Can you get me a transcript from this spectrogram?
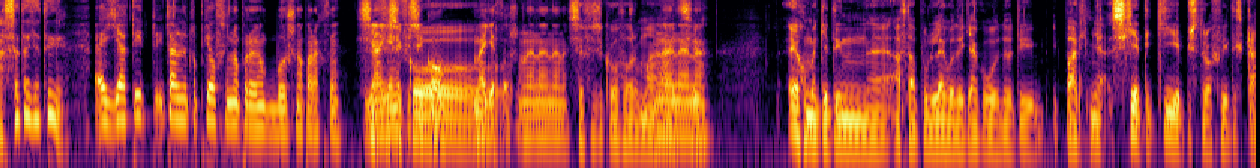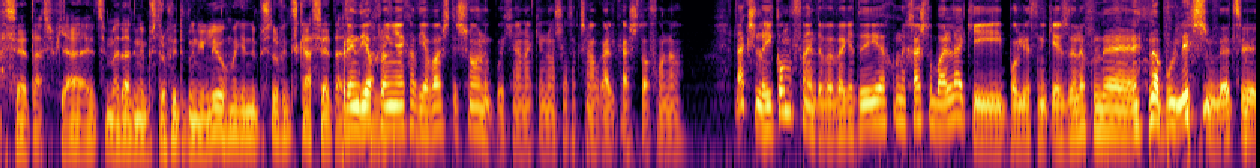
Κασέτα γιατί; Ε, γιατί ήταν το πιο φθηνό προϊόν που μπορούσε να παραχθεί. για να γίνει φυσικό- φυσικό μέγεθος. Ναι, ναι, ναι. ναι. Σε φυσικό φορμά. Ναι, ναι, έτσι. ναι. Έχουμε και την, ε, αυτά που λέγονται και ακούγονται ότι υπάρχει μια σχετική επιστροφή της κασέτας πια. Έτσι. Μετά την επιστροφή του βινιλίου έχουμε και την επιστροφή της κασέτας. Πριν δύο χρόνια είχα διαβάσει τη Sony που είχε ανακοινώσει ότι θα ξαναβγάλει κασετόφωνα. Εντάξει, λογικό μου φαίνεται βέβαια γιατί έχουν χάσει τον μπαλάκι οι πολυεθνικές. Δεν έχουν να πουλήσουν έτσι.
